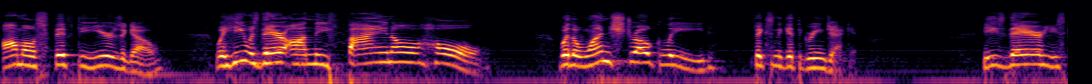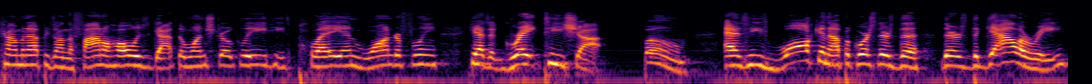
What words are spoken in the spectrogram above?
almost 50 years ago when he was there on the final hole with a one stroke lead, fixing to get the green jacket. He's there, he's coming up, he's on the final hole, he's got the one stroke lead, he's playing wonderfully. He has a great tee shot. Boom. As he's walking up, of course, there's the, there's the gallery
